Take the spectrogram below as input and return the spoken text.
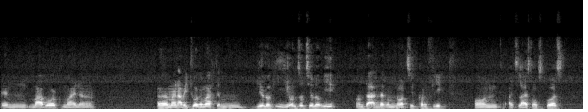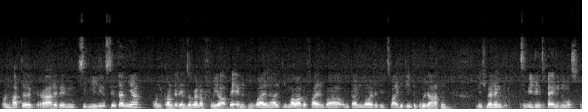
in Marburg meine äh, mein Abitur gemacht in Biologie und Soziologie, unter anderem Nord-Süd-Konflikt und als Leistungskurs und hatte gerade den Zivildienst hinter mir und konnte den sogar noch früher beenden, weil halt die Mauer gefallen war und dann Leute, die zwei gediente Brüder hatten, nicht mehr den Zivildienst beenden mussten.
